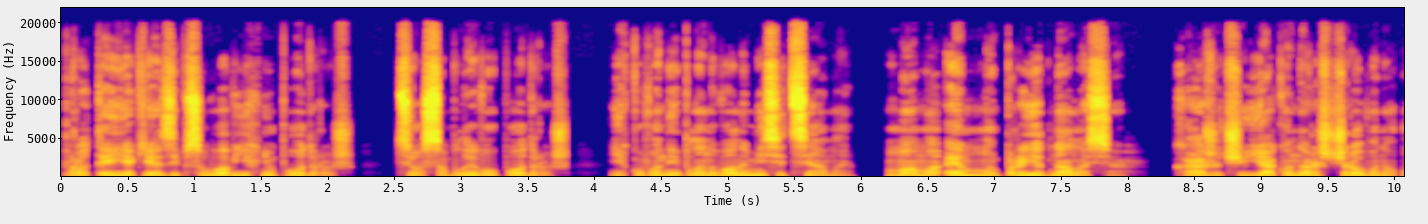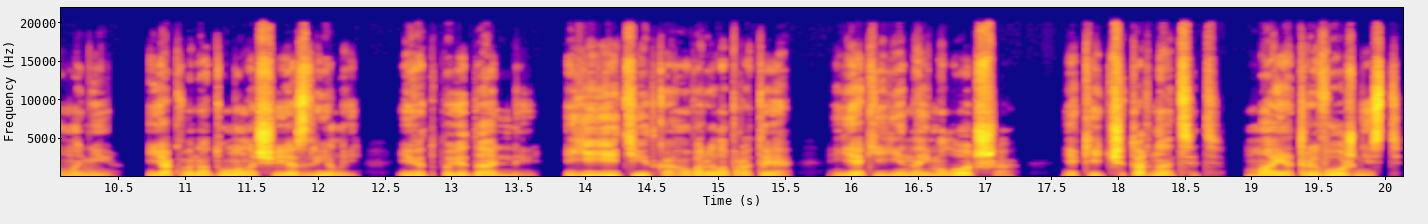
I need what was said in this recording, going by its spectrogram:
про те, як я зіпсував їхню подорож, цю особливу подорож, яку вони планували місяцями. Мама Емми приєдналася, кажучи, як вона розчарована у мені, як вона думала, що я зрілий і відповідальний. Її тітка говорила про те, як її наймолодша, якій 14, має тривожність,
